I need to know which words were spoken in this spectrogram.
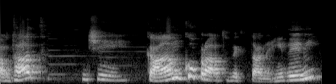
अर्थात जी। काम को प्राथमिकता नहीं देनी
